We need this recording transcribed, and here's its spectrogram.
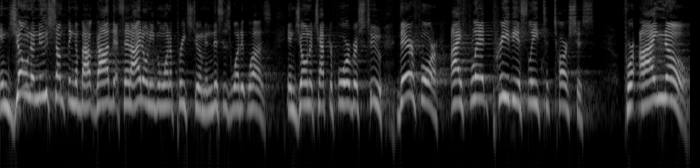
And Jonah knew something about God that said, I don't even want to preach to him. And this is what it was. In Jonah chapter 4, verse 2 Therefore, I fled previously to Tarshish, for I know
